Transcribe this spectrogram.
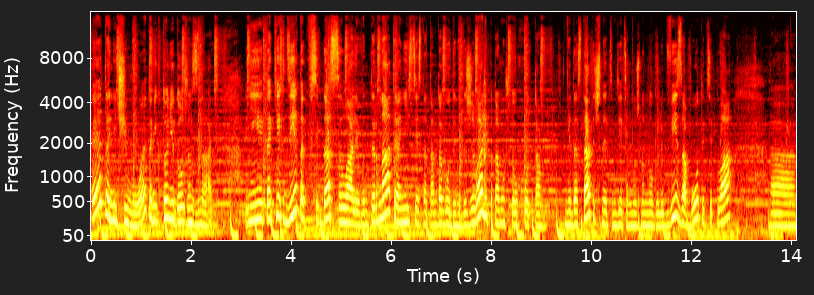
это ничего, это никто не должен знать. И таких деток всегда ссылали в интернаты. Они, естественно, там до года не доживали, потому что уход там недостаточно. Этим детям нужно много любви, заботы, тепла. А,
